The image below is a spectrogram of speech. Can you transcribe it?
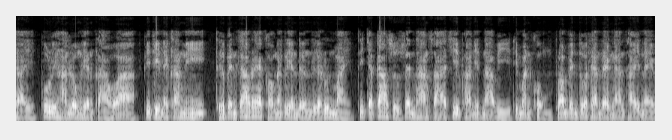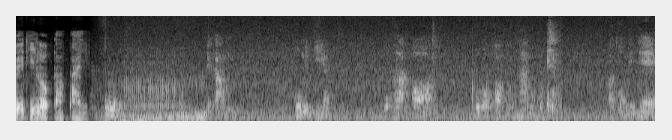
ชัย ผู้บริหารโรงเรียนกล่าวว่า พิธีในครั้งนี้ ถือเป็นก้าวแรกของนักเรียนเดินเรือรุ่นใหม่ ที่จะก้าวสู่เส้นทางสายอาชีพพาณิชย์นาวีที่มั่นคง พร้อมเป็นตัวแทนแรงงานไทยในเวทีโลกต่อไปกิจกรรมผู้มีเกียรติบุคลากร ผู้ปกครองทุกท่านปฐมนิเทศ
